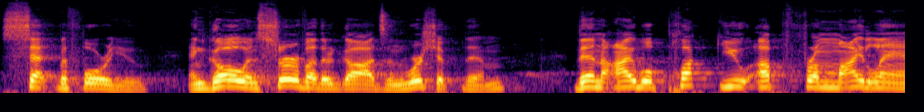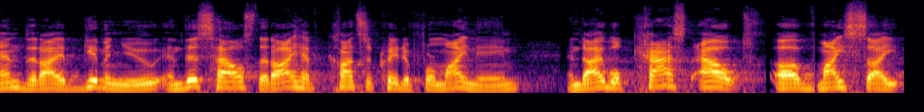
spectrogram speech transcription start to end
set before you, and go and serve other gods and worship them, then I will pluck you up from my land that I have given you, and this house that I have consecrated for my name, and I will cast out of my sight,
